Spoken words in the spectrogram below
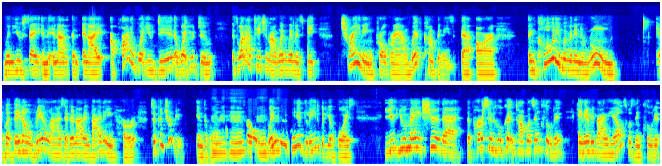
when you say and, and I and, and I a part of what you did or what you do is what I teach in my When Women Speak training program with companies that are including women in the room, but they don't realize that they're not inviting her to contribute in the room. Mm-hmm, so mm-hmm. when you did lead with your voice, you you made sure that the person who couldn't talk was included and everybody else was included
